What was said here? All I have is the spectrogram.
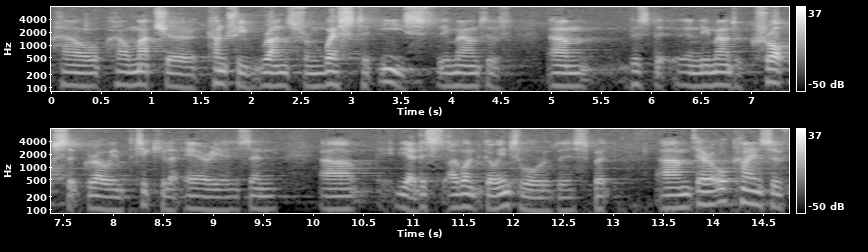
how, how much a country runs from west to east, the amount of um, and the amount of crops that grow in particular areas. And uh, yeah, this I won't go into all of this, but um, there are all kinds of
